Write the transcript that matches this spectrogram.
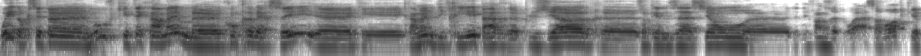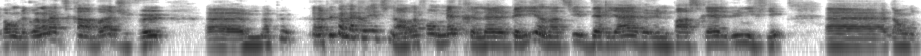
Oui, donc c'est un move qui était quand même euh, controversé, euh, qui est quand même décrié par plusieurs euh, organisations de défense de droit, à savoir que bon, le gouvernement du Cambodge veut un, peu, un peu comme la Corée du Nord, dans le fond, mettre le pays en entier derrière une passerelle unifiée. Euh, donc,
